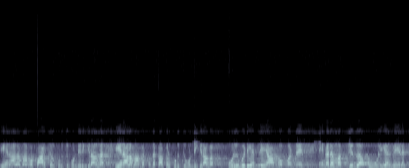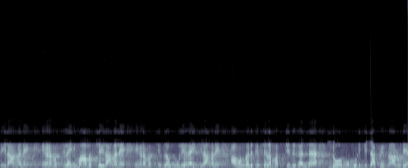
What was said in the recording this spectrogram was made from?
ஏராளமாக பார்சல் கொடுத்து கொண்டிருக்கிறாங்க ஏராளமாக சதக்காக்கள் கொடுத்து கொண்டிருக்கிறாங்க. ஒரு விடயத்தை ஞாபகம் பண்றேன். எங்கட மஸ்ஜித்ல ஊழியர் வேலை செய்யறாங்களே எங்கட மஸ்ஜித்ல இமாமத் செய்யறாங்களே எங்கட மஸ்ஜித்ல ஊழியர் அழைக்கிறாங்களே அவங்களுக்கு சில மஸ்ஜிதுகள்ல நோன்பு முடிஞ்சிட்டா பெருநாளுடைய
